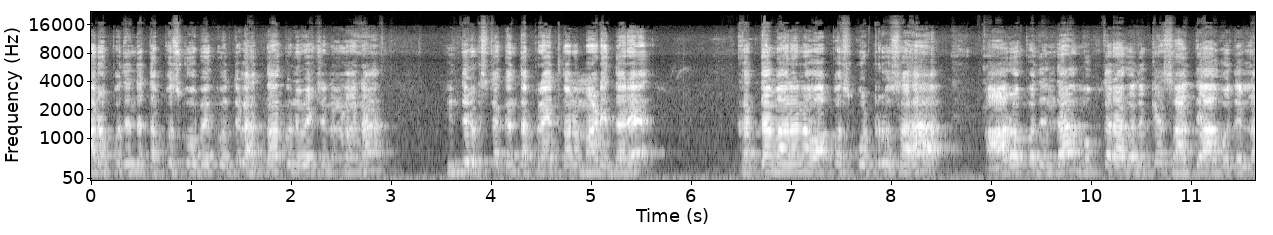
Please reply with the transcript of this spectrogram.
ಆರೋಪದಿಂದ ತಪ್ಪಿಸ್ಕೋಬೇಕು ಅಂತೇಳಿ ಹದಿನಾಲ್ಕು ನಿವೇಶನಗಳನ್ನು ಹಿಂದಿರುಗಿಸ್ತಕ್ಕಂಥ ಪ್ರಯತ್ನ ಮಾಡಿದ್ದಾರೆ. ಕದ್ದ ಮಾಲನ ವಾಪಸ್ ಕೊಟ್ಟರೂ ಸಹ ಆರೋಪದಿಂದ ಮುಕ್ತರಾಗೋದಕ್ಕೆ ಸಾಧ್ಯ ಆಗೋದಿಲ್ಲ.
